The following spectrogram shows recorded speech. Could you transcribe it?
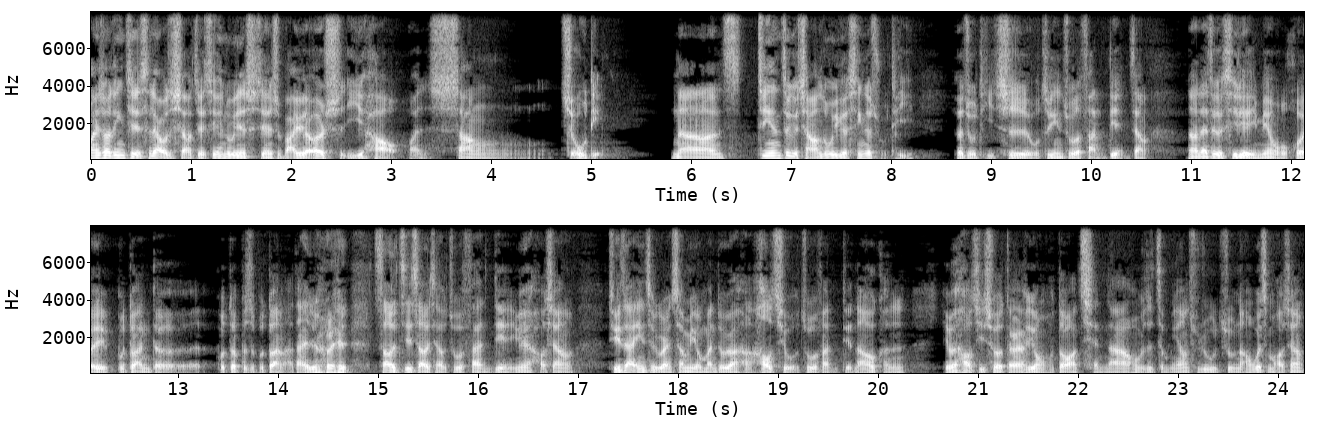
欢迎收听杰私聊，我是小杰。今天录音时间是八月二十一号晚上九点。那今天这个想要录一个新的主题，的主题是我最近住的饭店。这样，那在这个系列里面，我会不断的，不断不是不断啦，大家就会稍微介绍一下我住的饭店。因为好像其实，在 Instagram 上面有蛮多人很好奇我住的饭店，然后可能也会好奇说大概用多少钱啊，或者是怎么样去入住，然后为什么好像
